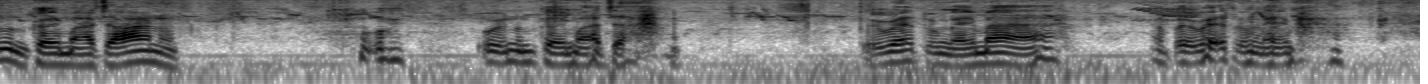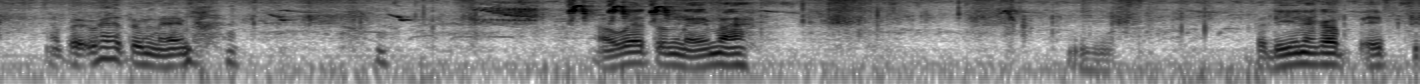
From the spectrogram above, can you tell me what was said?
นุ่นเคยมาจ้านุ่นโอ้ยนุ่นเคยมาจ้าไปแวะตรงไหนมาฮะไปแวะตรงไหนมาไปแวะตรงไหนมา เอาแวะตรงไหนมาสวัสดีนะครับ FC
